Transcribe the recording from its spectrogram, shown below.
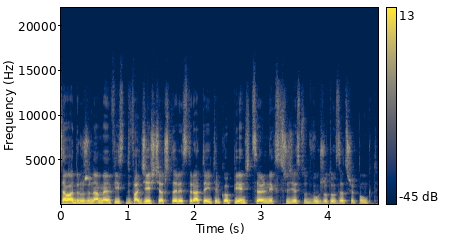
Cała drużyna Memphis 24 straty i tylko 5 celnych z 32 rzutów za 3 punkty.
